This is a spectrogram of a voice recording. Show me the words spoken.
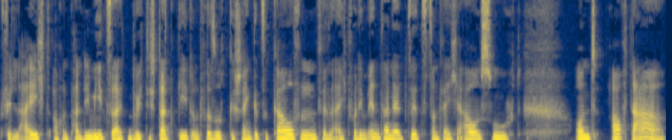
vielleicht auch in Pandemiezeiten durch die Stadt geht und versucht, Geschenke zu kaufen, vielleicht vor dem Internet sitzt und welche aussucht. Und auch da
